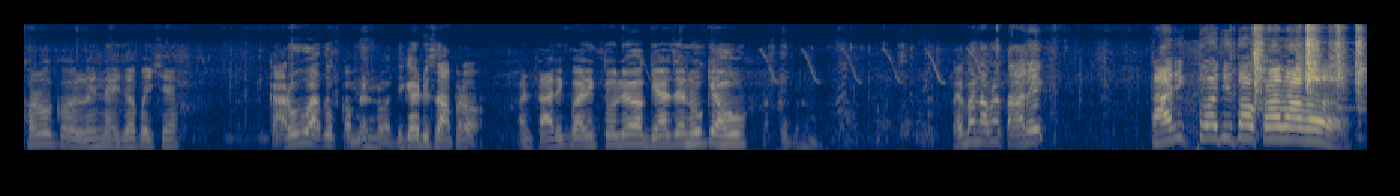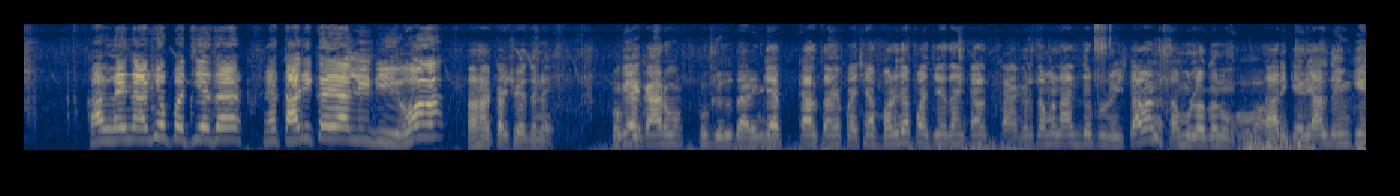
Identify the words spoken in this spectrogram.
ખરો કે લઈને આવી જા પૈસા? કારું આ તો કમ્પ્લેટ નોંધી કાઢ્યું છે આપણો. અને તારીખ બારીખ તો લ્યો ઘેર જઈને હું કેવું ભાઈબંધ આપણે તારીખ? તારીખ તો હજી તો કાલ આવે. કાલ લઈને આવજો પચીસ હજાર ને તારીખ કઈ આ લીધી હો. હા હા કશું વાંધો નહીં. હું કે કારું? હું કીધું તારી કે કાલ તમે પૈસા ભરજો પછી તમે કાલ કાગળ તમને આલ દે પેલું લિસ્ટ આવે ને સમૂહ લગ્નનું. તારી કેરી હાલ એમ કે.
